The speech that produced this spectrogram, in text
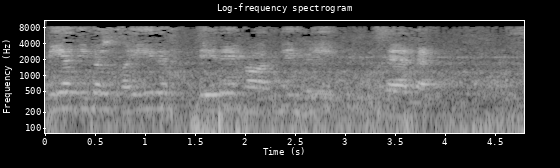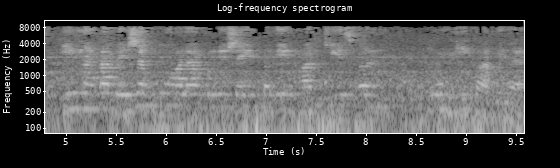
بیدی کل خیر تیرے ہاتھ میں ہی خیر ہے۔ ان کا بے شک تو اعلیٰ کل شہید قدیر ہر چیز پر تو ہی قادر ہے۔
